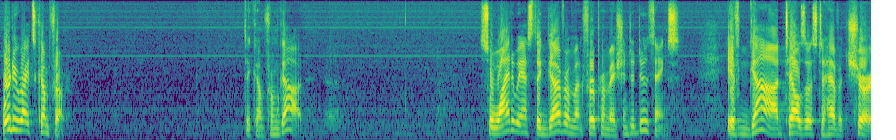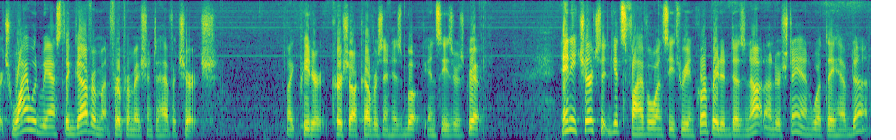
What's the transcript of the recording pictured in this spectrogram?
Where do rights come from? They come from God. So why do we ask the government for permission to do things? If God tells us to have a church, why would we ask the government for permission to have a church? Like Peter Kershaw covers in his book, In Caesar's Grip. Any church that gets 501c3 incorporated does not understand what they have done.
